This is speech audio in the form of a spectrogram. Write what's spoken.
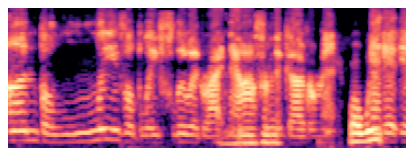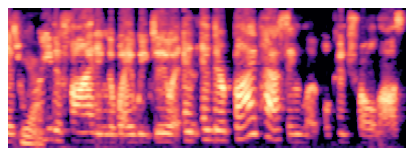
unbelievably fluid right now mm-hmm. from the government. Well, we, and it is yeah. redefining the way we do it. And, and they're bypassing local control laws.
